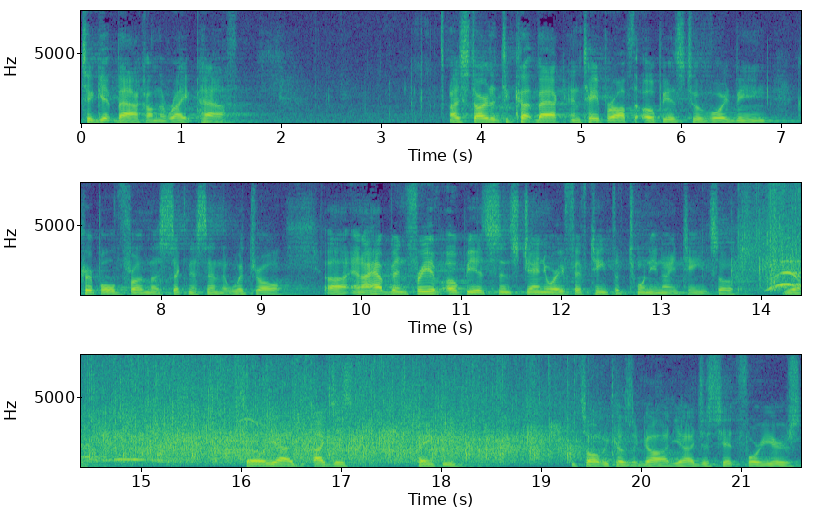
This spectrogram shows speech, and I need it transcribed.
to get back on the right path. I started to cut back and taper off the opiates to avoid being crippled from the sickness and the withdrawal. Uh, and I have been free of opiates since January 15th of 2019. So, yeah. So, yeah, I just, thank you. It's all because of God. Yeah, I just hit four years.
